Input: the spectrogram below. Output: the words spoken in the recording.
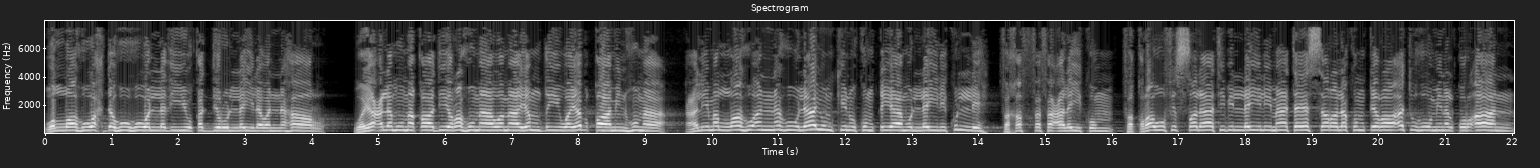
والله وحده هو الذي يقدر الليل والنهار ويعلم مقاديرهما وما يمضي ويبقى منهما. علم الله أنه لا يمكنكم قيام الليل كله فخفف عليكم فاقرأوا في الصلاة بالليل ما تيسر لكم قراءته من القرآن.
